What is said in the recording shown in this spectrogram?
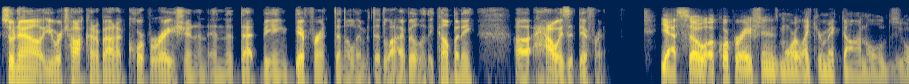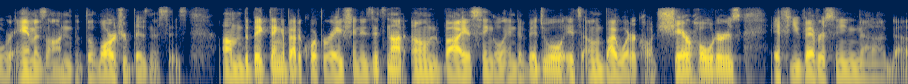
So now you were talking about a corporation and, and that, that being different than a limited liability company. Uh, how is it different? Yeah, so a corporation is more like your McDonald's or Amazon, the larger businesses. Um, the big thing about a corporation is it's not owned by a single individual. It's owned by what are called shareholders. If you've ever seen uh, uh,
